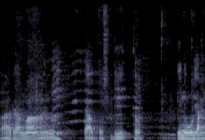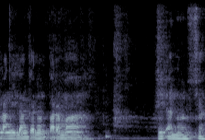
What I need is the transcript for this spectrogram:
Para maano. Tapos dito. Tinulak lang nilang ganun para ma... Eh, ano siya.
